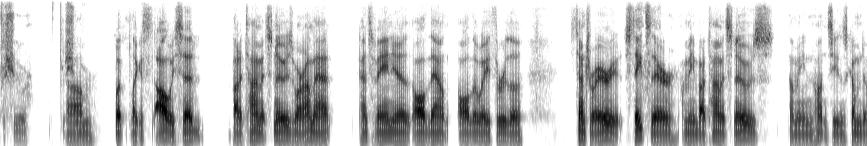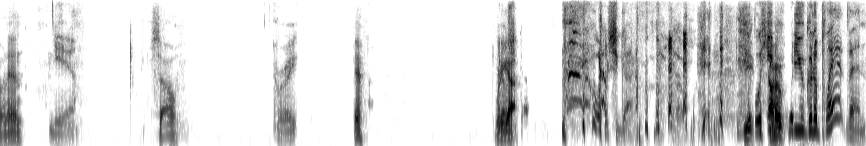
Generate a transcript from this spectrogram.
for sure. For sure. um, but like I always said, by the time it snows where I'm at, Pennsylvania, all down all the way through the central area states there, I mean, by the time it snows, I mean, hunting season's coming to an end. yeah. So, Right. Yeah. What do you got? got? what else you got? You- what, you, hope- what are you gonna plant then?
